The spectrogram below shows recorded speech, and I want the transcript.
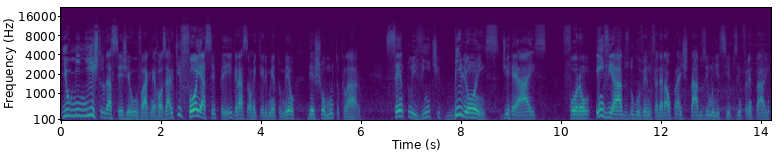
E o ministro da CGU, Wagner Rosário, que foi à CPI, graças a um requerimento meu, deixou muito claro: 120 bilhões de reais foram enviados do governo federal para estados e municípios enfrentarem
